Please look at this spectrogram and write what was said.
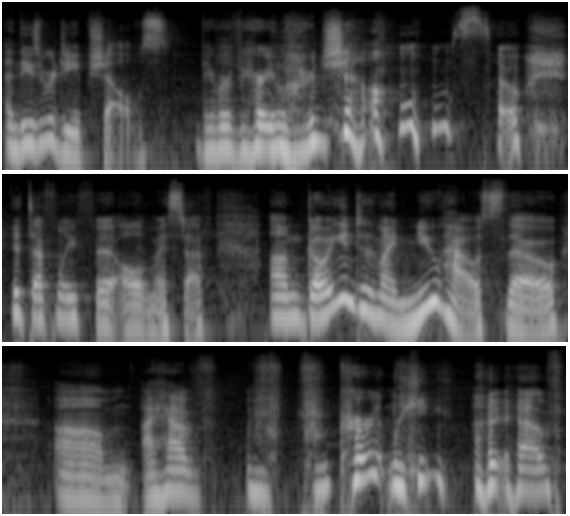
and these were deep shelves they were very large shelves so it definitely fit all of my stuff um, going into my new house though um, i have currently i have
